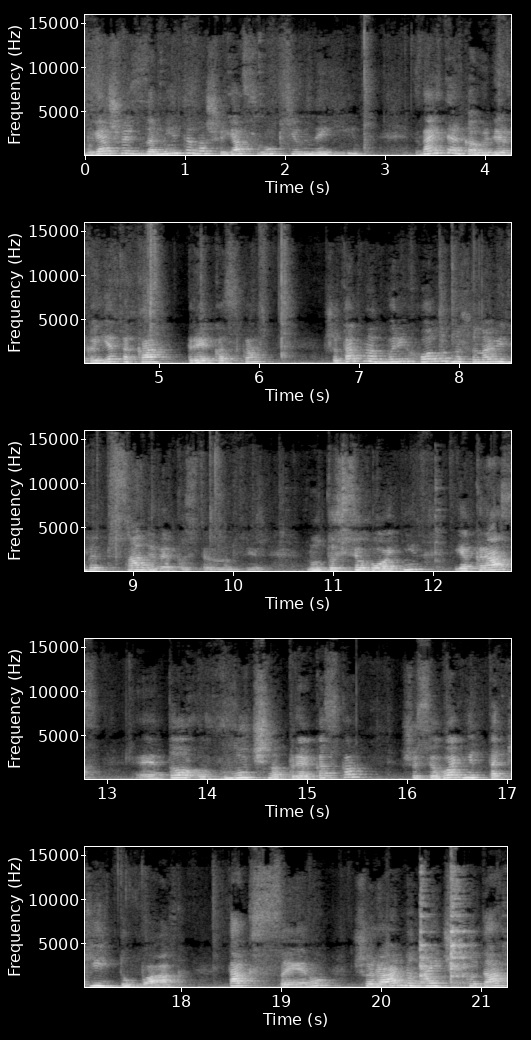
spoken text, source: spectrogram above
Бо я щось замітила, що я фруктів не їм. Знаєте, кавалерка, є така приказка, що так на дворі холодно, що навіть би пса не випустив на двір. Ну то сьогодні якраз е, то влучна приказка, що сьогодні такий дубак, так сиро, що реально навіть шкода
